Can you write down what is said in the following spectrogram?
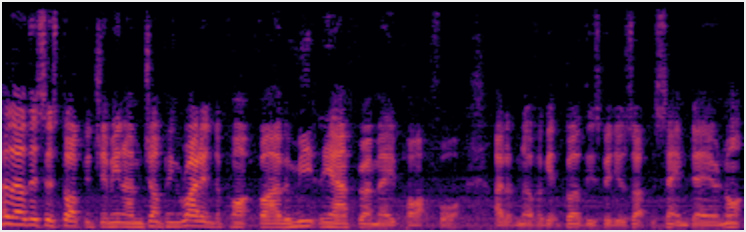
Hello, this is Dr. Jimmy, and I'm jumping right into part 5 immediately after I made part 4. I don't know if I get both these videos up the same day or not,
